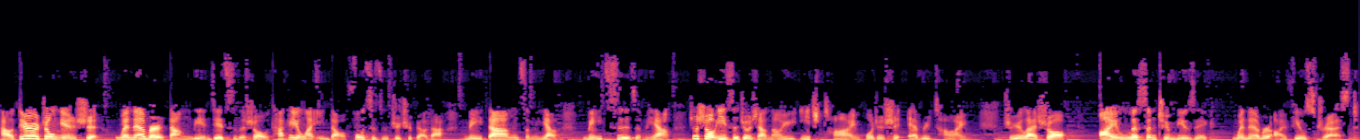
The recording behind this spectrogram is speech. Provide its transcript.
好，第二重点是 whenever 当连接词的时候，它可以用来引导副词子句去表达每当怎么样，每次怎么样。这时候意思就相当于 each time 或者是 every time。举例来说。I listen to music whenever I feel stressed。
